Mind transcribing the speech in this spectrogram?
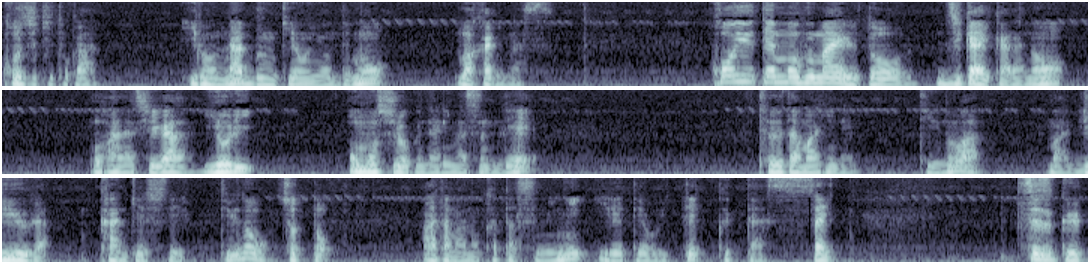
古事記とかいろんな文献を読んでもわかります。こういう点も踏まえると、次回からのお話がより面白くなりますんで、豊玉姫っていうのは、まあ、竜が関係しているっていうのをちょっと頭の片隅に入れておいてください。続く。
